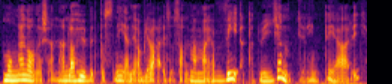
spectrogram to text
många gånger sedan. Han la huvudet på sned när jag blev arg. och sa mamma jag vet att du egentligen inte är arg.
